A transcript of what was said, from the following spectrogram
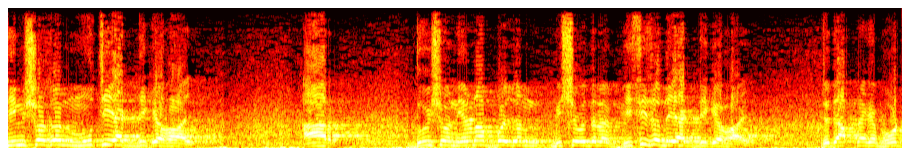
তিনশো জন মুচি একদিকে হয়, আর দুইশো নিরানব্বই জন বিশ্ববিদ্যালয়ের ভিসি যদি একদিকে হয়, যদি আপনাকে ভোট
